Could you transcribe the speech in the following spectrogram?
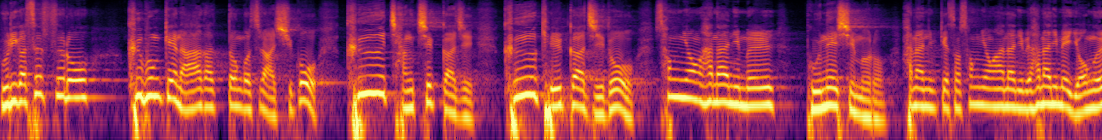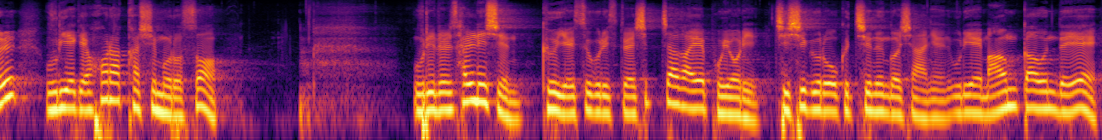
우리가 스스로 그분께 나아갔던 것을 아시고 그 장치까지, 그 길까지도 성령 하나님을 보내심으로 하나님께서 성령 하나님의 하나님의 영을 우리에게 허락하심으로써 우리를 살리신 그 예수 그리스도의 십자가의 보혈이 지식으로 그치는 것이 아닌 우리의 마음 가운데에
